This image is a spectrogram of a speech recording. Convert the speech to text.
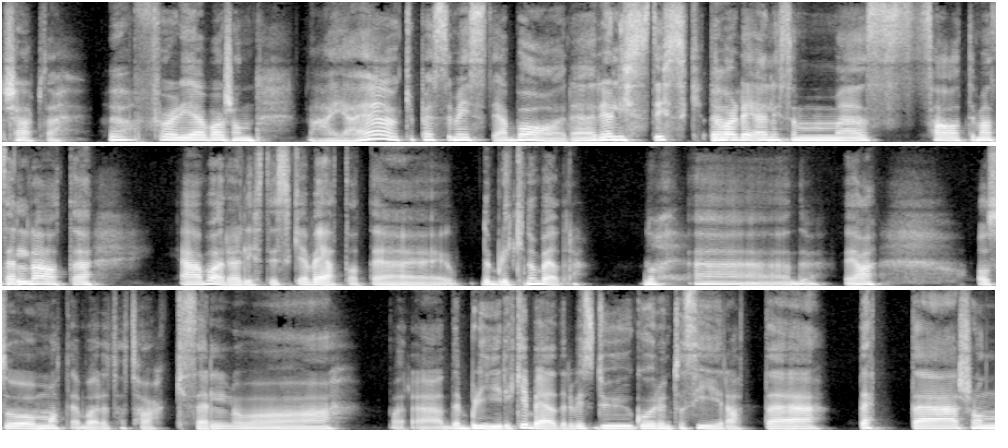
skjerpe deg. Ja. Fordi jeg var sånn Nei, jeg er jo ikke pessimist, jeg er bare realistisk. Det var det jeg liksom eh, sa til meg selv, da, at eh, jeg er bare realistisk. Jeg vet at det, det blir ikke noe bedre. Nei. Uh, det, ja. Og så måtte jeg bare ta tak selv og bare Det blir ikke bedre hvis du går rundt og sier at uh, dette er sånn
